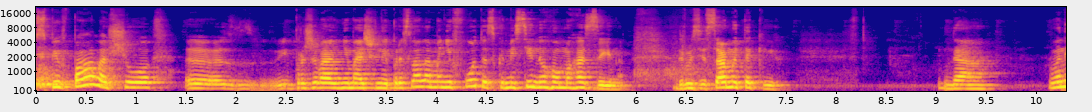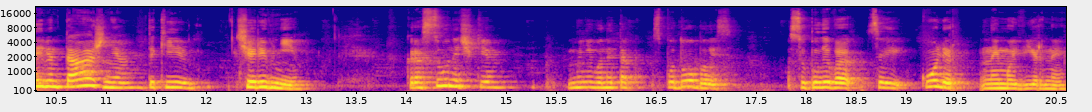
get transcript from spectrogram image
співпала, що е, проживає в Німеччині, прислала мені фото з комісійного магазину. Друзі, саме таких. Да. Вони вінтажні, такі чарівні. Красунечки. Мені вони так сподобались. Особливо цей колір неймовірний.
